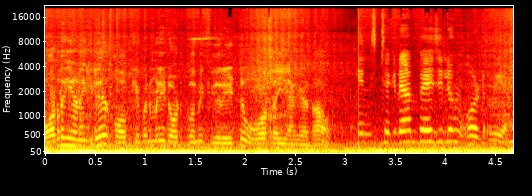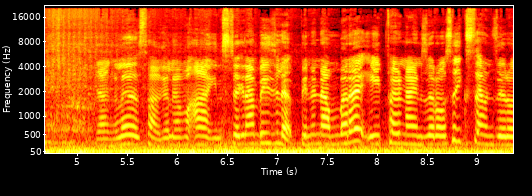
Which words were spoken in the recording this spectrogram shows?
ഓർഡർ ചെയ്യണമെങ്കിൽ ഓക്കെ പൊന്മണി ഡോട്ട് കോമിൽ കയറിയിട്ട് ഓർഡർ ചെയ്യാം കേട്ടോ. ഇൻസ്റ്റാഗ്രാം പേജിലും ഓർഡർ ചെയ്യാം. ഞങ്ങൾ സകലം ആ ഇൻസ്റ്റാഗ്രാം പേജിൽ പിന്നെ number eight five nine zero six seven zero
